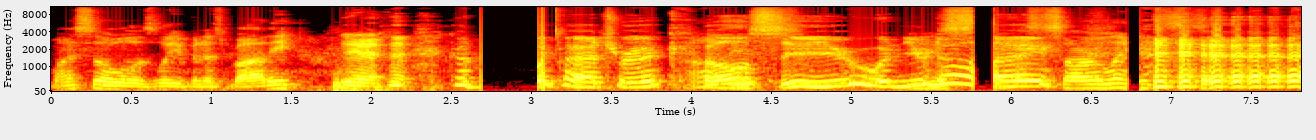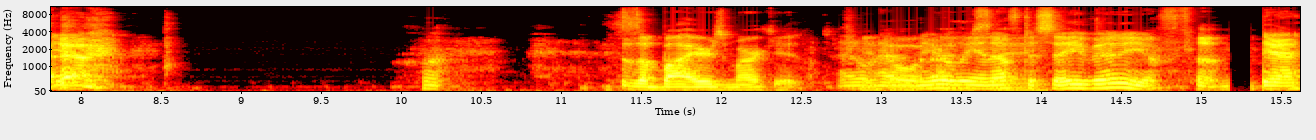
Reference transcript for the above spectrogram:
my soul is leaving his body. Yeah. Goodbye, Patrick. Oh, I'll these- see you when you These die. Sar links. Yeah. This is a buyer's market. I don't have nearly I'm enough to save any of them. Yeah.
